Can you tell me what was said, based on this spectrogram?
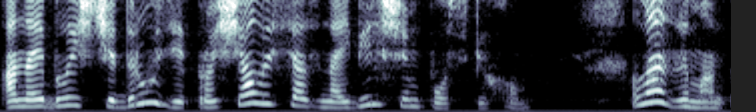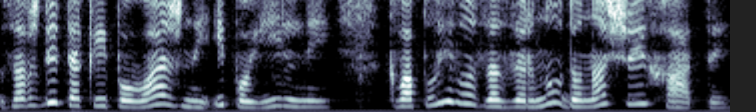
а найближчі друзі прощалися з найбільшим поспіхом. Лазиман, завжди такий поважний і повільний, квапливо зазирнув до нашої хати,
